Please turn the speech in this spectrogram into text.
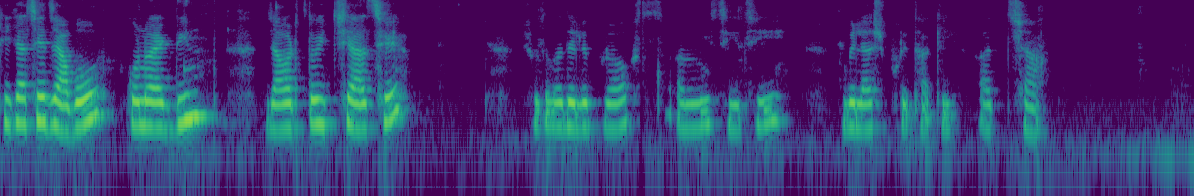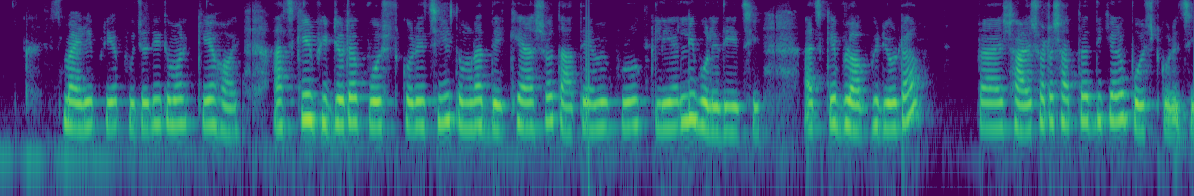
ঠিক আছে, যাব। কোনো একদিন, যাওয়ার তো ইচ্ছে আছে। সুতবা দিলীপ ব্লগস আমি সিজি বিলাসপুরে থাকি। আচ্ছা। স্মাইলি প্রিয়া পুজো দি তোমার কে হয়? আজকের ভিডিওটা পোস্ট করেছি, তোমরা দেখে আসো, তাতে আমি পুরো ক্লিয়ারলি বলে দিয়েছি। আজকে ব্লগ ভিডিওটা প্রায় সাড়ে ছটা, সাতটার দিকে আরও পোস্ট করেছি।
